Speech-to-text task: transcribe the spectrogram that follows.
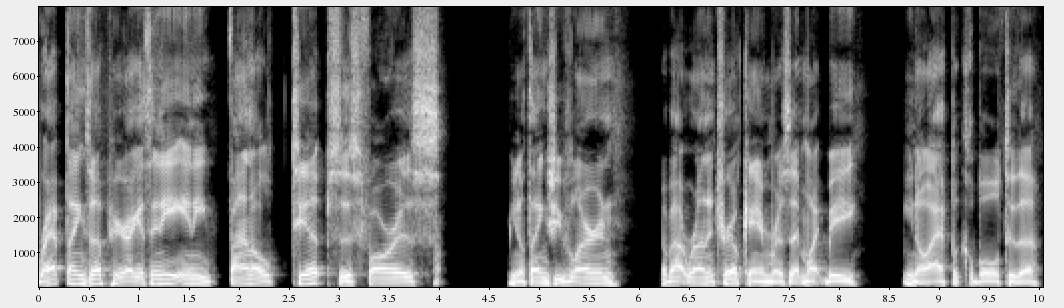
wrap things up here, I guess any any final tips as far as you know things you've learned about running trail cameras that might be you know applicable to the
